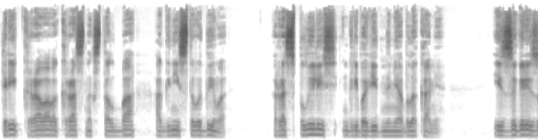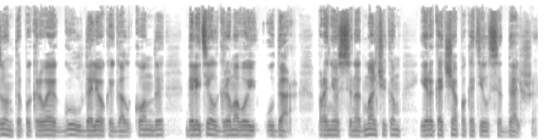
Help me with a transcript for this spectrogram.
три кроваво-красных столба огнистого дыма, расплылись грибовидными облаками. Из-за горизонта, покрывая гул далекой Галконды, долетел громовой удар, пронесся над мальчиком и ракача покатился дальше.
